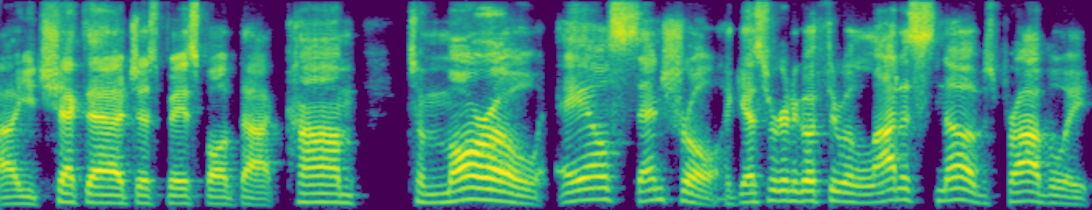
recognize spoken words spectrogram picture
uh, you check that out justbaseball.com. Tomorrow, AL Central. I guess we're going to go through a lot of snubs, probably.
